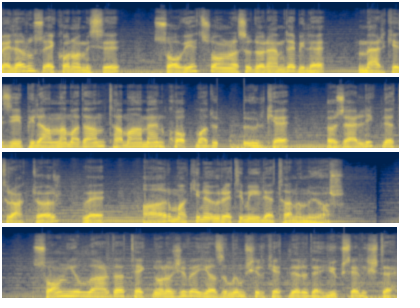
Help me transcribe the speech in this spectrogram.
Belarus ekonomisi, Sovyet sonrası dönemde bile merkezi planlamadan tamamen kopmadı. Ülke, özellikle traktör ve ağır makine üretimiyle tanınıyor. Son yıllarda teknoloji ve yazılım şirketleri de yükselişte.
